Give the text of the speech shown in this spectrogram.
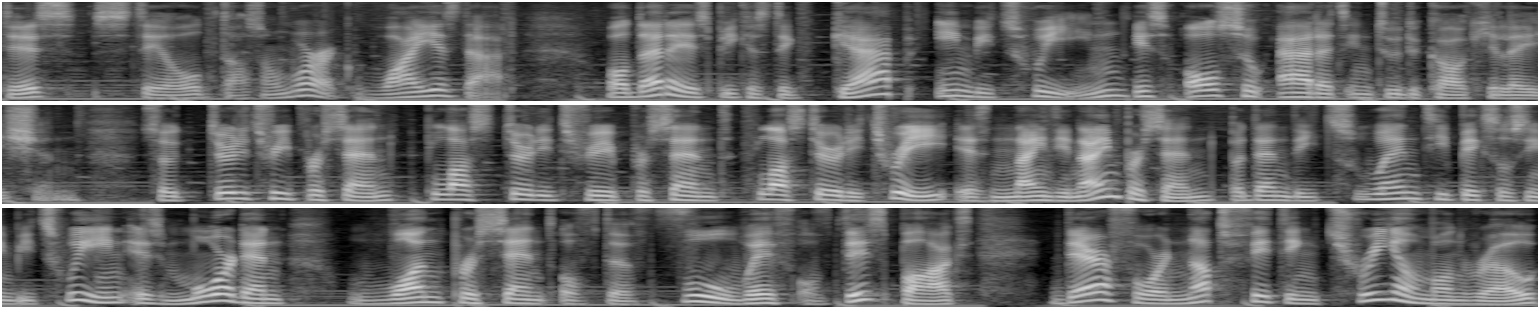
This still doesn't work. Why is that? Well, that is because the gap in between is also added into the calculation. So 33% plus 33% plus 33 is 99%, but then the 20 pixels in between is more than 1% of the full width of this box therefore not fitting three on one row,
